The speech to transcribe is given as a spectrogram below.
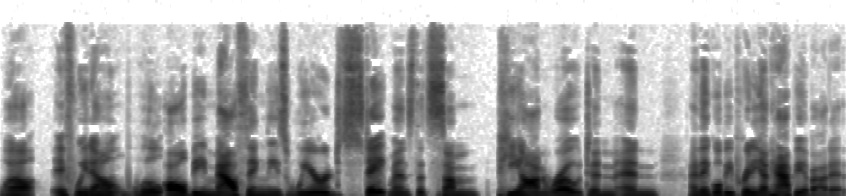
Well, if we don't, we'll all be mouthing these weird statements that some peon wrote, and and I think we'll be pretty unhappy about it.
